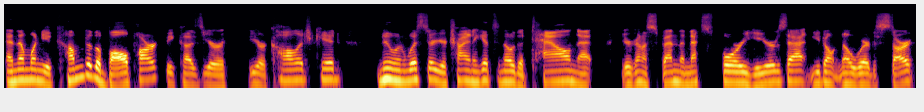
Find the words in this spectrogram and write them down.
And then when you come to the ballpark, because you're you're a college kid, new in Worcester, you're trying to get to know the town that you're gonna spend the next four years at, and you don't know where to start.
